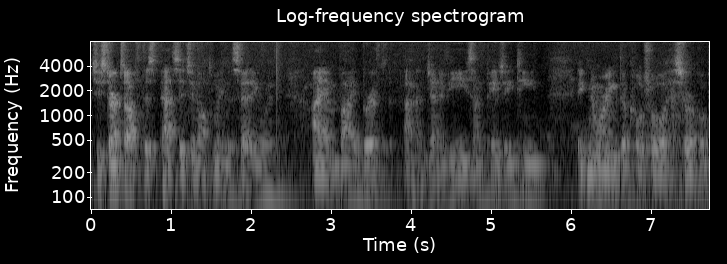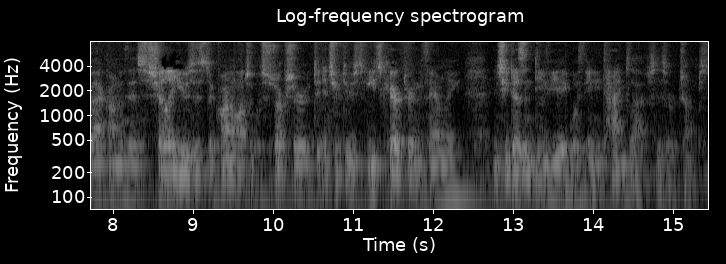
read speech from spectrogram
She starts off this passage and ultimately the setting with I am by birth uh, Genevese on page 18. Ignoring the cultural historical background of this, Shelley uses the chronological structure to introduce each character in the family, and she doesn't deviate with any time lapses or jumps.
